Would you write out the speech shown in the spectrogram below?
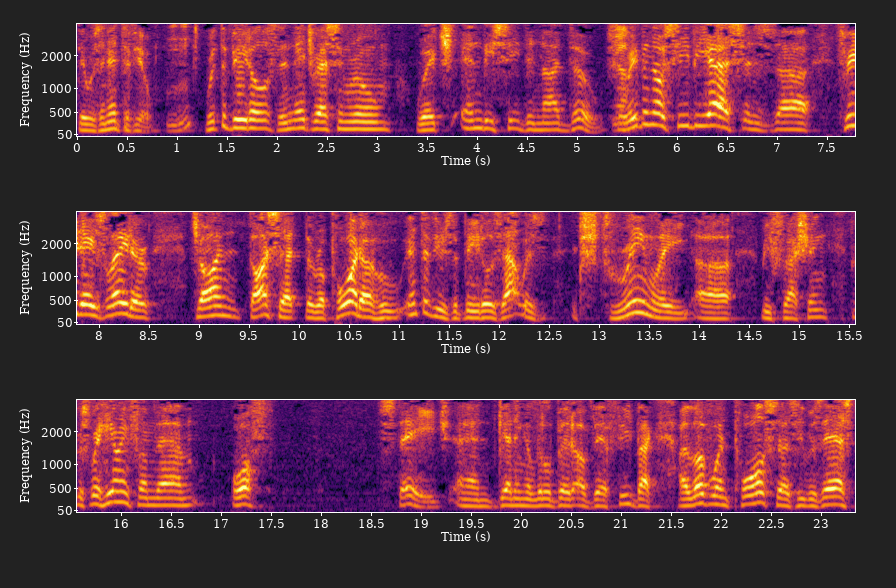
there was an interview mm-hmm. with the Beatles in their dressing room, which NBC did not do. So Yeah. even though CBS is uh, three days later, John Dossett, the reporter who interviews the Beatles, that was extremely uh, refreshing because we're hearing from them off stage and getting a little bit of their feedback. I love when Paul says he was asked,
